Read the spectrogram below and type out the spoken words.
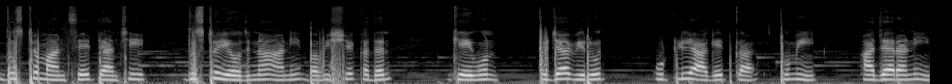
दुष्ट माणसे त्यांची दुष्ट योजना आणि भविष्य कदन घेऊन तुझ्या विरुद्ध उठली आगेत का? तुम्ही आजाराने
